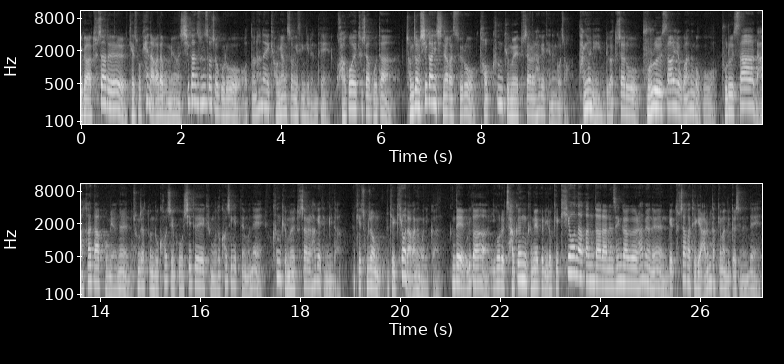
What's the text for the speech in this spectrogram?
우리가 투자를 계속 해 나가다 보면 시간 순서적으로 어떤 하나의 경향성이 생기는데 과거의 투자보다 점점 시간이 지나갈수록 더 큰 규모의 투자를 하게 되는 거죠. 당연히 우리가 투자로 부를 쌓으려고 하는 거고 부를 쌓아 나가다 보면은 종잣돈도 커지고 시드의 규모도 커지기 때문에 큰 규모의 투자를 하게 됩니다. 이렇게 점점 이렇게 키워 나가는 거니까. 근데 우리가 이거를 작은 금액을 이렇게 키워 나간다라는 생각을 하면은 투자가 되게 아름답게만 느껴지는데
